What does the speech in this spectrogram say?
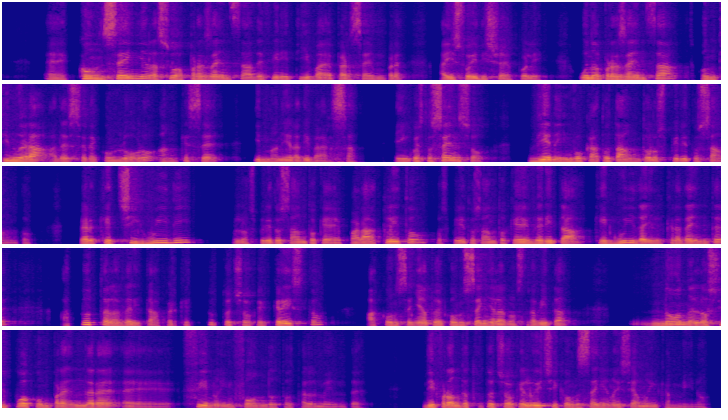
eh, consegna la sua presenza definitiva e per sempre ai suoi discepoli. Una presenza continuerà ad essere con loro anche se in maniera diversa. E in questo senso viene invocato tanto lo Spirito Santo, perché ci guidi, lo Spirito Santo che è paraclito, lo Spirito Santo che è verità, che guida il credente a tutta la verità, perché tutto ciò che Cristo ha consegnato e consegna alla nostra vita non lo si può comprendere eh, fino in fondo totalmente. Di fronte a tutto ciò che lui ci consegna, noi siamo in cammino.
